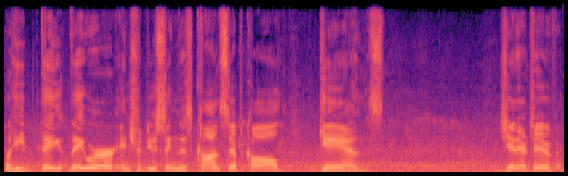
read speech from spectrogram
but he, they, they were introducing this concept called GANs, Generative,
